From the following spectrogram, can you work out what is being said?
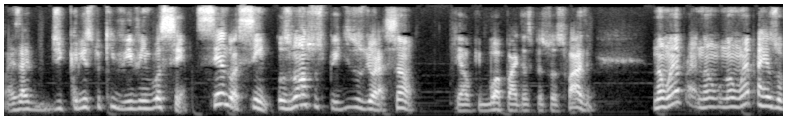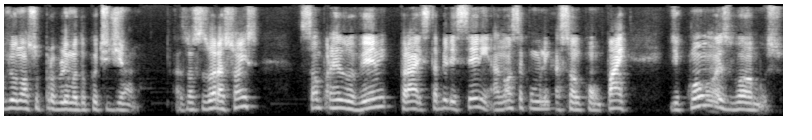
mas a de Cristo que vive em você. Sendo assim, os nossos pedidos de oração, que é o que boa parte das pessoas fazem, não é para não, não é resolver o nosso problema do cotidiano. As nossas orações são para resolverem, para estabelecerem a nossa comunicação com o Pai de como nós vamos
